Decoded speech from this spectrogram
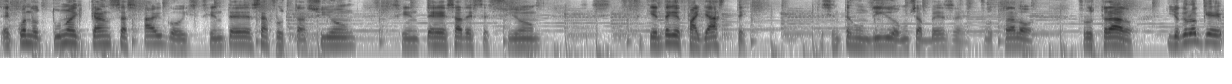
es cuando tú no alcanzas algo y sientes esa frustración, sientes esa decepción, sientes que fallaste te sientes hundido muchas veces, frustrado, frustrado. Y yo creo que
